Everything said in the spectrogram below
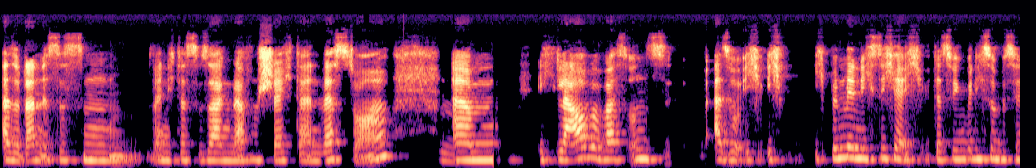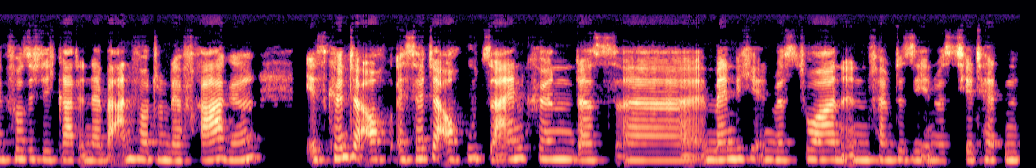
also dann ist es ein, wenn ich das so sagen darf, ein schlechter Investor. Mhm. Ähm, ich glaube, was uns, also ich, ich, ich bin mir nicht sicher, ich, deswegen bin ich so ein bisschen vorsichtig gerade in der Beantwortung der Frage. Es könnte auch, es hätte auch gut sein können, dass äh, männliche Investoren in Fantasy investiert hätten,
